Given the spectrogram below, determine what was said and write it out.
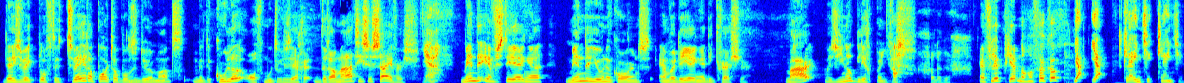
Deze week ploften twee rapporten op onze deurmat met de coole, of moeten we zeggen dramatische cijfers. Ja, Minder investeringen, minder unicorns en waarderingen die crashen. Maar we zien ook lichtpuntjes. ah, gelukkig. En Flip, je hebt nog een fuck-up? Ja, ja, kleintje, kleintje.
